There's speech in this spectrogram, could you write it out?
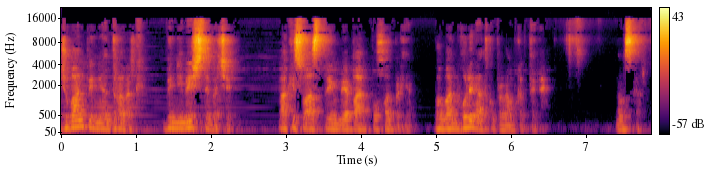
ज़ुबान पर नियंत्रण रखें। विनिवेश से बचे। बाकी स्वास्थ्य, प्रेम, व्यापार बहुत बढ़िया। भगवान भोलेनाथ को प्रणाम करते रहे। नमस्कार।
